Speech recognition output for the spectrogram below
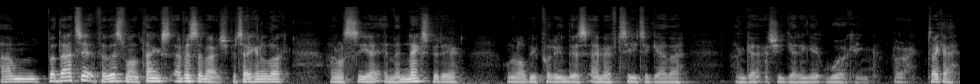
Um, but that's it for this one. Thanks ever so much for taking a look, and I'll see you in the next video when I'll be putting this MFT together and get, actually getting it working. All right, take care.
